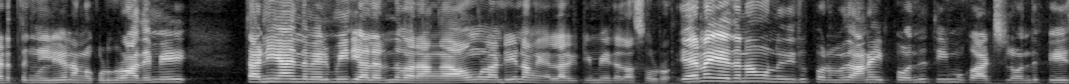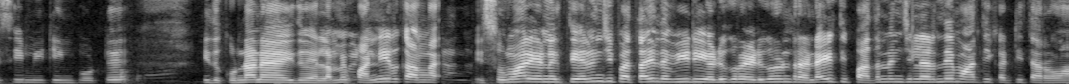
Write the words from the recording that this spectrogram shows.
இடத்துங்களையும் நாங்கள் கொடுக்குறோம். அதேமாரி தனியாக இந்தமாரி மீடியாவிலேருந்து வராங்க. அவங்களாண்டையும் நாங்கள் எல்லாருக்கிட்டையுமே இதை தான் சொல்கிறோம் ஏன்னா எதனா ஒன்று இது பண்ணும்போது ஆனால் இப்போ வந்து திமுக ஆட்சியில் வந்து பேசி மீட்டிங் போட்டு இதுக்குண்டான இது எல்லாமே பண்ணியிருக்காங்க. சுமார் எனக்கு தெரிஞ்சு பார்த்தா இந்த வீடு எடுக்கிறோம் எடுக்கிறோம் ரெண்டாயிரத்தி பதினஞ்சுலேருந்தே மாற்றி கட்டி தரோம்.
